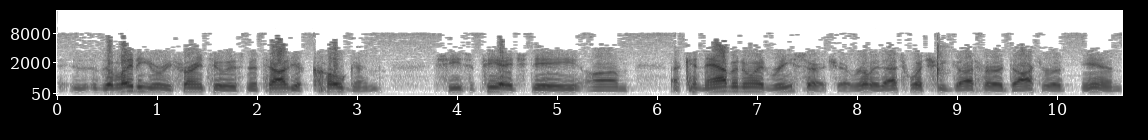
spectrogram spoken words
the lady you're referring to is Natalia Kogan. She's a PhD, um, a cannabinoid researcher. Really, that's what she got her doctorate in.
